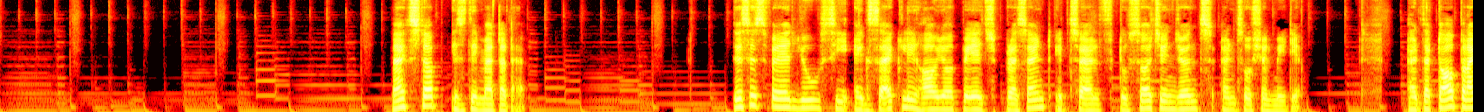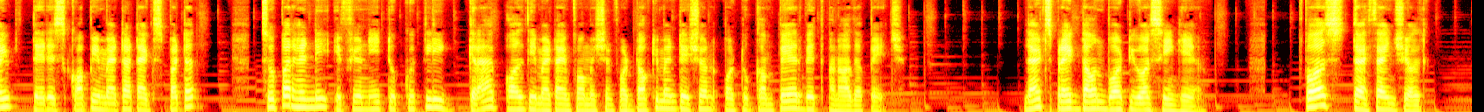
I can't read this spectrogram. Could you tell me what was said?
Next up is the Meta tab. This is where you see exactly how your page present itself to search engines and social media. At the top right, there is copy meta tags button. Super handy if you need to quickly grab all the meta information for documentation or to compare with another page. Let's break down what you are seeing here. First, the essential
